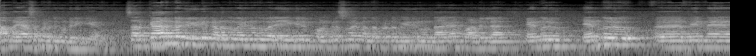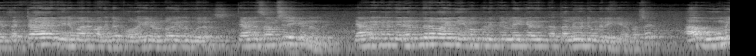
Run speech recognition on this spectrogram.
ആ പ്രയാസപ്പെടുത്തിക്കൊണ്ടിരിക്കുകയാണ്. സർക്കാരിന്റെ വീട് കടന്നു വരുന്നത് വരെയെങ്കിലും കോൺഗ്രസുമായി ബന്ധപ്പെട്ട വീടുകൾ ഉണ്ടാകാൻ പാടില്ല എന്നൊരു എന്നൊരു പിന്നെ തെറ്റായ തീരുമാനം അതിന്റെ പുറകിലുണ്ടോ എന്ന് പോലും ഞങ്ങൾ സംശയിക്കുന്നുണ്ട്. ഞങ്ങൾ ഇങ്ങനെ നിരന്തരമായ നിയമക്കുരുക്കളിലേക്ക് അത് തള്ളിവിട്ടുകൊണ്ടിരിക്കുകയാണ്. പക്ഷെ ആ ഭൂമി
